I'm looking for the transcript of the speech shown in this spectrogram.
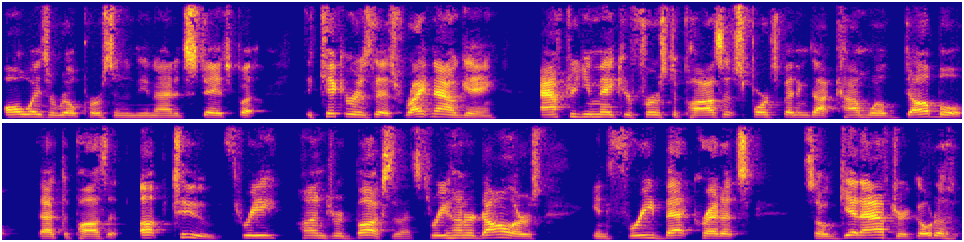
always a real person in the United States. But the kicker is this right now, gang, after you make your first deposit, sportsbetting.com will double that deposit up to 300 bucks. And that's $300 in free bet credits. So get after it. Go to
